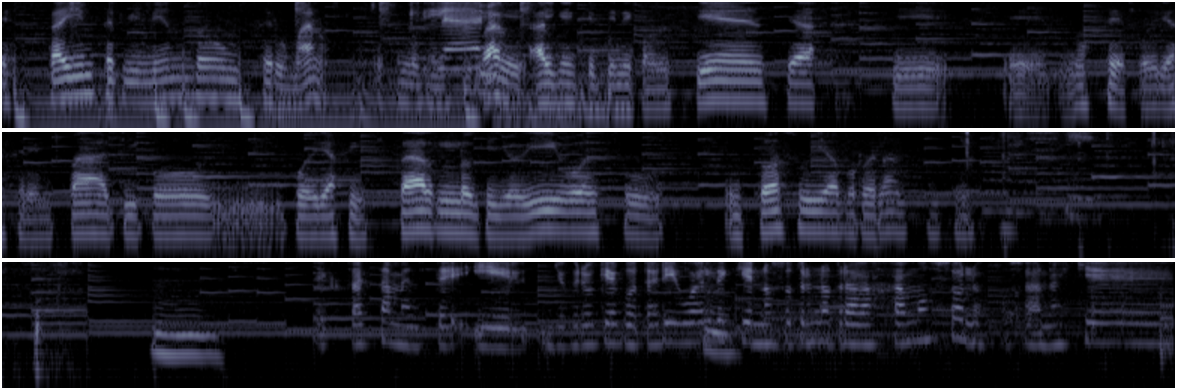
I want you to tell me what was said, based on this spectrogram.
está ahí interviniendo un ser humano. Eso es lo Claro. principal. Alguien que tiene conciencia, que, eh, no sé, podría ser empático y podría filtrar lo que yo digo en su en toda su vida por delante. entonces, Sí, Mm, exactamente. Y el- yo creo que acotar igual de Mm. que nosotros no trabajamos solos. O sea, no es que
